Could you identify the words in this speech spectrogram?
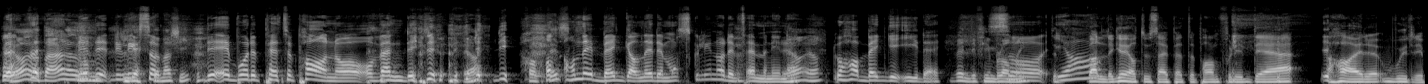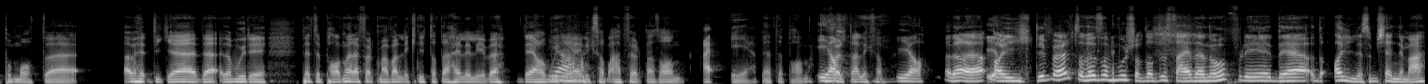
Ja, det er det, sånn det, det, liksom, lett energi. det er både Peter Pan og, og Wendy. Ja, de, han, han er begge. Han er det maskuline og det feminine. Ja, ja. Du har begge i deg. Veldig fin blanding. Så, ja, Veldig gøy at du sier Peter Pan, fordi det har vært på en måte jeg vet ikke, det, det har vært, Peter Pan har jeg følt meg veldig knytta til hele livet. Det har vært Ja. liksom, Jeg har følt meg sånn Jeg er Peter Pan. Ja. Følte jeg liksom. ja. Det har jeg alltid følt, så det er så morsomt at du sier det nå. Fordi det, alle som kjenner meg,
